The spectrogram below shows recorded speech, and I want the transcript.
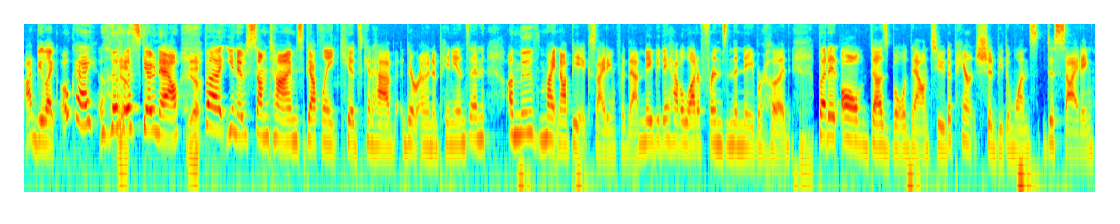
I'd be like, "Okay, let's go now." Yep. But you know, sometimes definitely kids can have their own opinions, and a move might not be exciting for them. Maybe they have a lot of friends in the neighborhood, but it all does boil down to the parents should be the ones deciding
